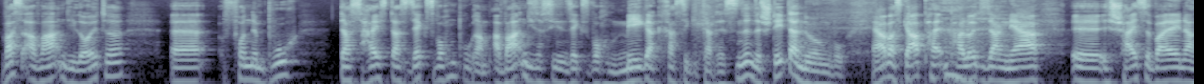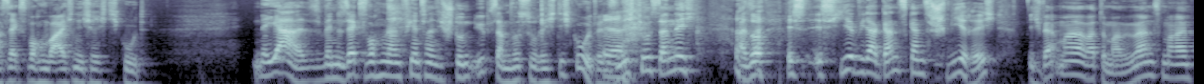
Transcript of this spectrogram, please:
was erwarten die Leute äh, von dem Buch, das heißt das Sechs-Wochen-Programm? Erwarten die, dass sie in sechs Wochen mega krasse Gitarristen sind? Das steht da nirgendwo. Ja, aber es gab halt ein paar Leute, die sagen, ja, äh, ist scheiße, weil nach sechs Wochen war ich nicht richtig gut. Naja, wenn du sechs Wochen lang 24 Stunden übst, dann wirst du richtig gut. Wenn du Ja. es nicht tust, dann nicht. Also es ist hier wieder ganz, ganz schwierig. Ich werde mal, warte mal, wir werden es mal,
